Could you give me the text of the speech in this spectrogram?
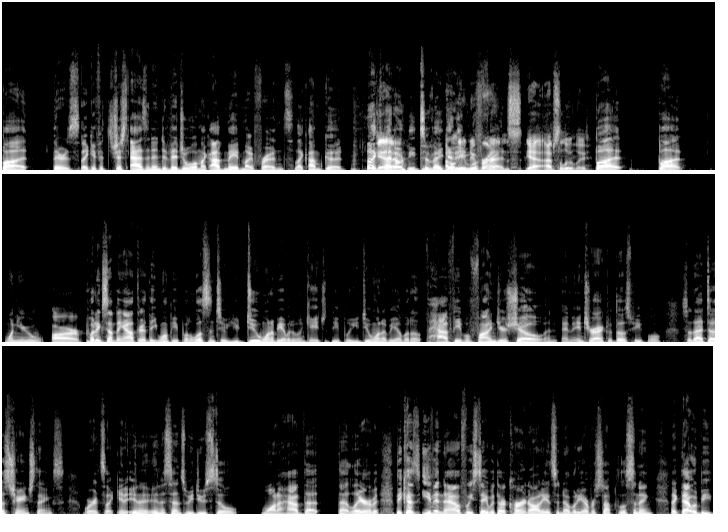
but there's like if it's just as an individual, I'm like I've made my friends. Like I'm good. like Yeah. I don't need to make I don't any need new more friends. Yeah, absolutely. But but when you are putting something out there that you want people to listen to, you do want to be able to engage with people. You do want to be able to have people find your show and, and interact with those people. So that does change things. Where it's like in in a, in a sense we do still want to have that that layer of it because even now if we stay with our current audience and nobody ever stopped listening like that would be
